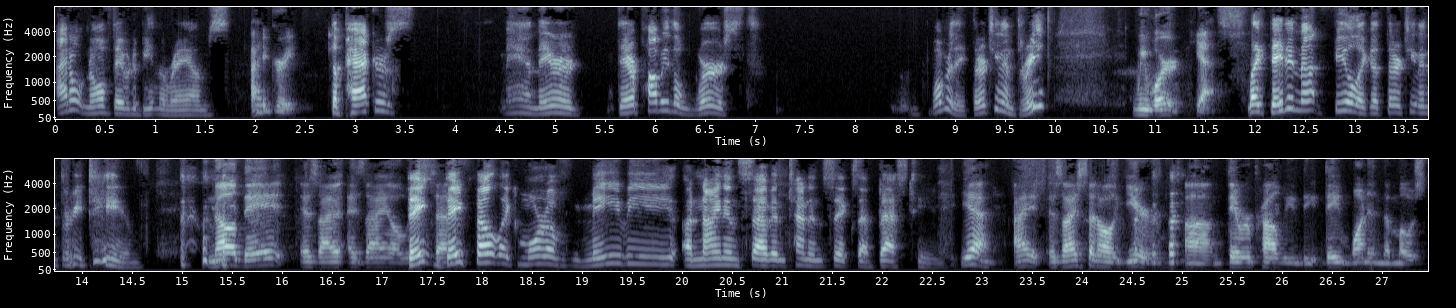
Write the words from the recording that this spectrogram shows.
I don't know if they would have beaten the Rams. I agree. The Packers, man, they're they're probably the worst. What were they? Thirteen and three. We were, yes. Like they did not feel like a thirteen and three team no, they as I as I always they said, they felt like more of maybe a nine and seven, 10 and six at best team. Yeah, I as I said all year, um, they were probably the they won in the most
